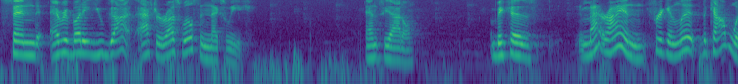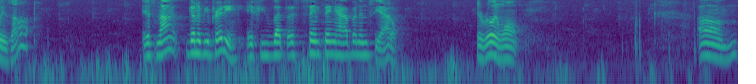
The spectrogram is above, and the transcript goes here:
send everybody you got after Russ Wilson next week and Seattle because Matt Ryan freaking lit the Cowboys up. It's not gonna be pretty if you let the same thing happen in Seattle. It really won't. Um,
